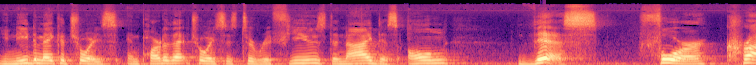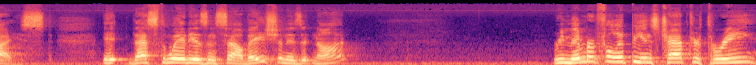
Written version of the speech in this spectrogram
You need to make a choice, and part of that choice is to refuse, deny, disown this for Christ. It, that's the way it is in salvation, is it not? Remember Philippians chapter 3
